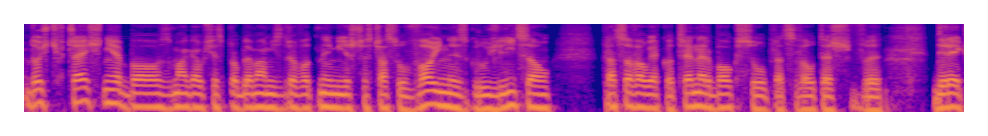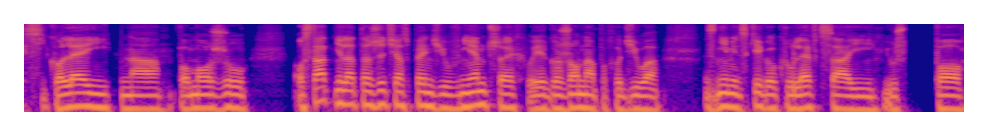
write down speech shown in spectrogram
dość wcześnie, bo zmagał się z problemami zdrowotnymi jeszcze z czasów wojny, z gruźlicą. Pracował jako trener boksu, pracował też w dyrekcji kolei na Pomorzu. Ostatnie lata życia spędził w Niemczech, jego żona pochodziła z niemieckiego królewca i już po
